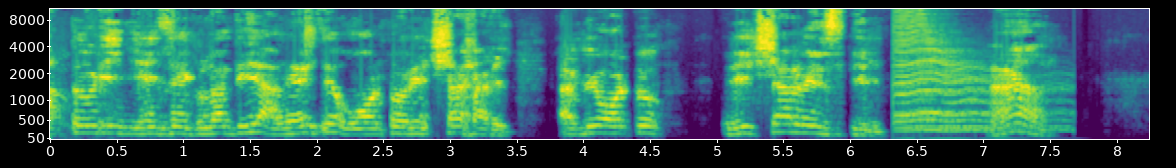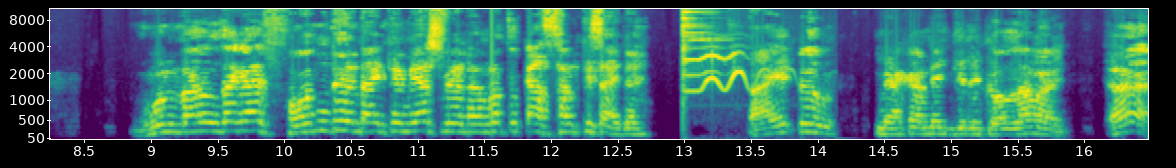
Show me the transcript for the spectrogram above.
আতড়ি এই যেগুলো দিয়ে আমি এই যে অটো রিক্সা সারি আমি অটো রিক্সার মিস্ত্রি। হ্যাঁ? ভুল ভালো জায়গায় ফোন দিয়ে ডাইকে নিয়ে আসবেন আমরা তো কাজ ছাড়তে চাই না। তাই একটু মেকানিক গিরি করলাম হ্যাঁ?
